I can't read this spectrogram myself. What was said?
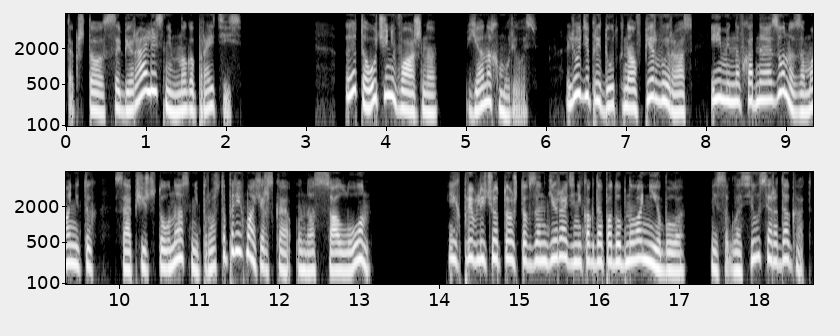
так что собирались немного пройтись. «Это очень важно», — я нахмурилась. «Люди придут к нам в первый раз, и именно входная зона заманит их, сообщит, что у нас не просто парикмахерская, у нас салон». «Их привлечет то, что в Зангераде никогда подобного не было», — не согласился Радагат.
